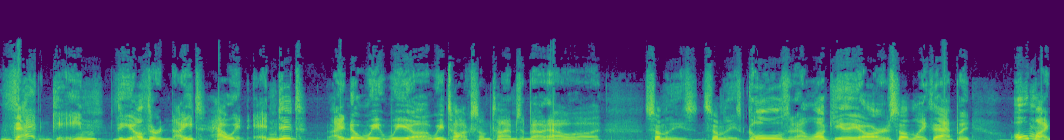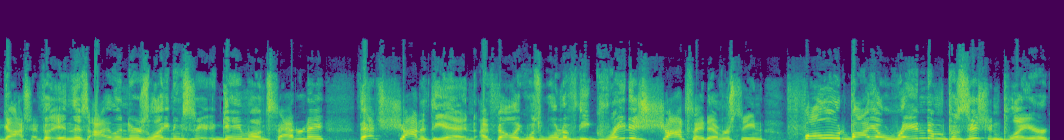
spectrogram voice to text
That game the other night, how it ended. I know we we uh, we talk sometimes about how uh, some of these some of these goals and how lucky they are or something like that, but. Oh my gosh! I feel in this Islanders Lightning game on Saturday, that shot at the end I felt like was one of the greatest shots I'd ever seen, followed by a random position player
